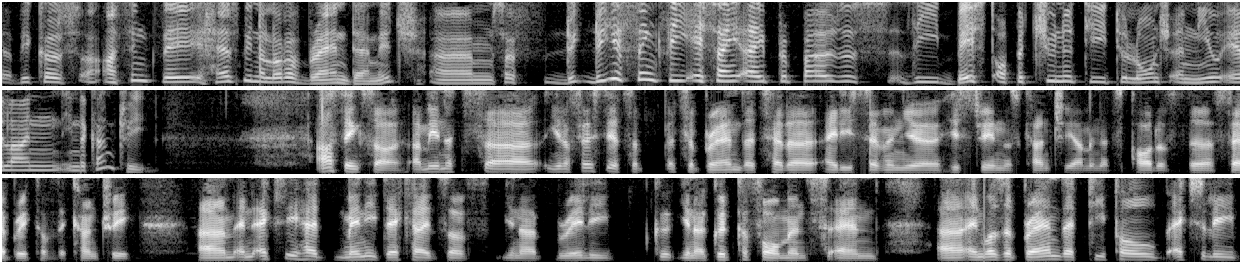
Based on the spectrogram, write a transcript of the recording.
Uh, because I think there has been a lot of brand damage. Um, so, do, do you think the SAA proposes the best opportunity to launch a new airline in the country? I think so. I mean, it's uh, you know, firstly, it's a it's a brand that's had a 87 year history in this country. I mean, it's part of the fabric of the country, um, and actually had many decades of you know really good, you know, good performance, and uh, and was a brand that people actually,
